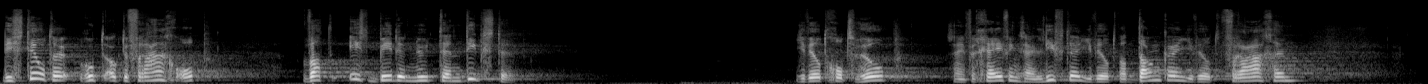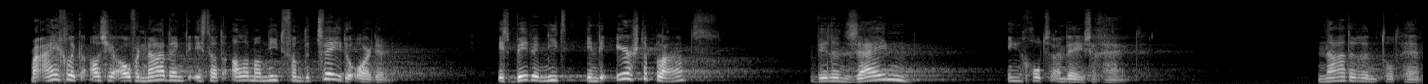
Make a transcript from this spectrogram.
Die stilte roept ook de vraag op, wat is bidden nu ten diepste? Je wilt Gods hulp, zijn vergeving, zijn liefde, je wilt wat danken, je wilt vragen. Maar eigenlijk als je erover nadenkt is dat allemaal niet van de tweede orde. Is bidden niet in de eerste plaats willen zijn in Gods aanwezigheid. Naderen tot Hem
